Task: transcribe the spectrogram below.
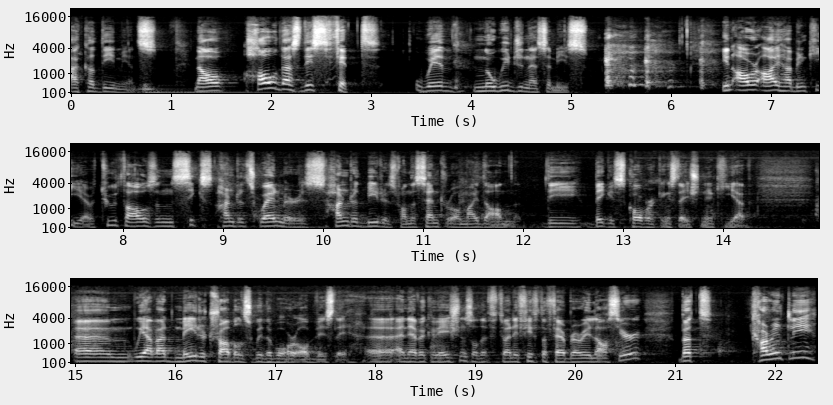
academians. Now, how does this fit with Norwegian SMEs? In our iHub in Kiev, 2,600 square meters, 100 meters from the center of Maidan, the biggest co-working station in Kiev. Um, we have had major troubles with the war, obviously, uh, and evacuations on the 25th of February last year. But currently,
